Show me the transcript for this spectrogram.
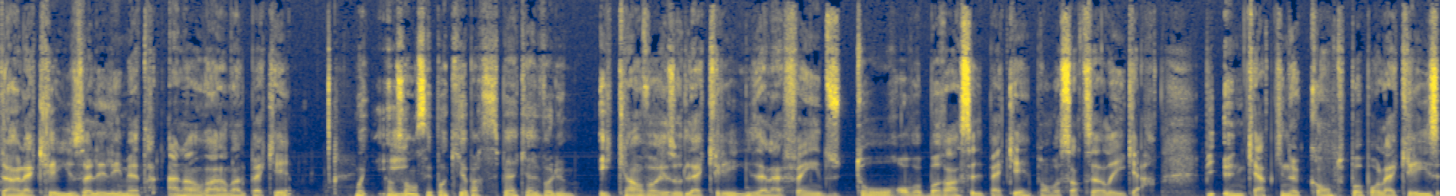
dans la crise, vous allez les mettre à l'envers dans le paquet. Oui, comme Et- ça, on ne sait pas qui a participé à quel volume. Et quand on va résoudre la crise, à la fin du tour, on va brasser le paquet, puis on va sortir les cartes. Puis une carte qui ne compte pas pour la crise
